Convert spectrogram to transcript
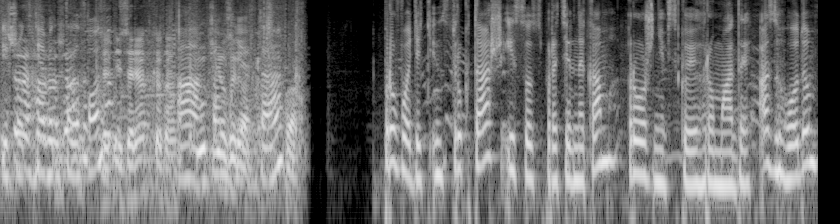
І що таке від телефону? І зарядка, так. А, там є, так? Проводять інструктаж із соцпрацівникам Рожнівської громади, а згодом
